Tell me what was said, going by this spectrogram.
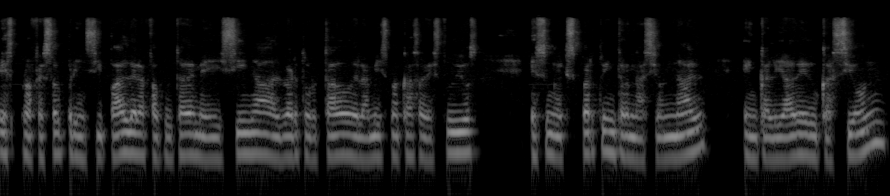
Es profesor principal de la Facultad de Medicina Alberto Hurtado de la misma casa de estudios. Es un experto internacional en calidad de educación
